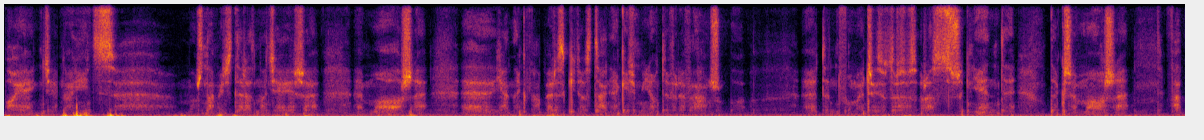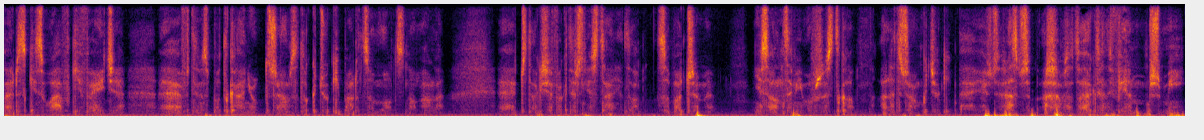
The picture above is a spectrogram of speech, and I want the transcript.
pojęcie. No nic, mieć teraz nadzieję, że e, może e, Janek Faberski dostanie jakieś minuty w rewanżu, bo e, ten dwumecz jest już roz- rozstrzygnięty, także może Faberski z ławki wejdzie w tym spotkaniu. Trzymam za to kciuki bardzo mocno, ale czy tak się faktycznie stanie, to zobaczymy. Nie sądzę mimo wszystko, ale trzymam kciuki. E, Jeszcze raz przepraszam za to, jak ten film brzmi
